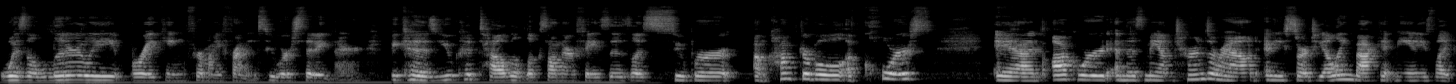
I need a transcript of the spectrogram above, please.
was literally breaking for my friends who were sitting there because you could tell the looks on their faces was super uncomfortable, of course, and awkward. And this man turns around and he starts yelling back at me and he's like,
